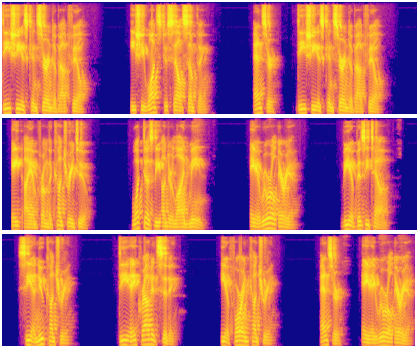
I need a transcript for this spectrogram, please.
D. She is concerned about Phil. E. She wants to sell something. Answer, D. She is concerned about Phil. 8. I am from the country too. What does the underlined mean? A. Rural area. B. A busy town. C. A new country. D. A crowded city. E. A foreign country. Answer, A. A rural area.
